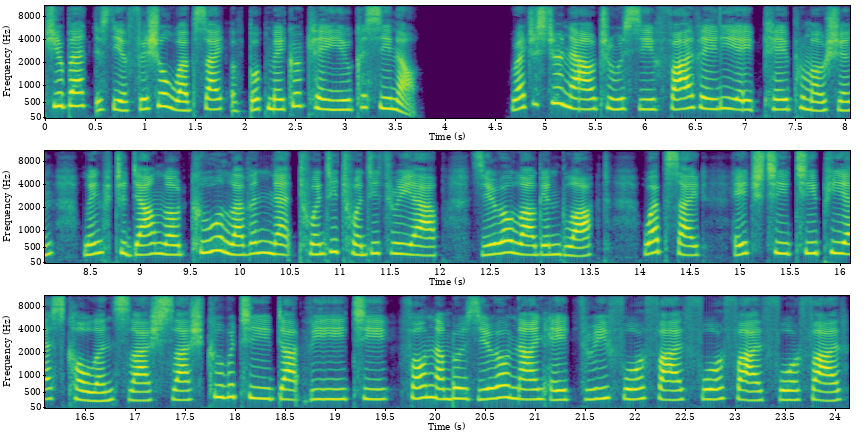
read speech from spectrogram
Kubet is the official website of bookmaker KU Casino. Register now to receive 588k promotion. Link to download Ku11 Net 2023 app. Zero login blocked. Website https colon slash slash kubati.vet. Phone number 0983454545.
